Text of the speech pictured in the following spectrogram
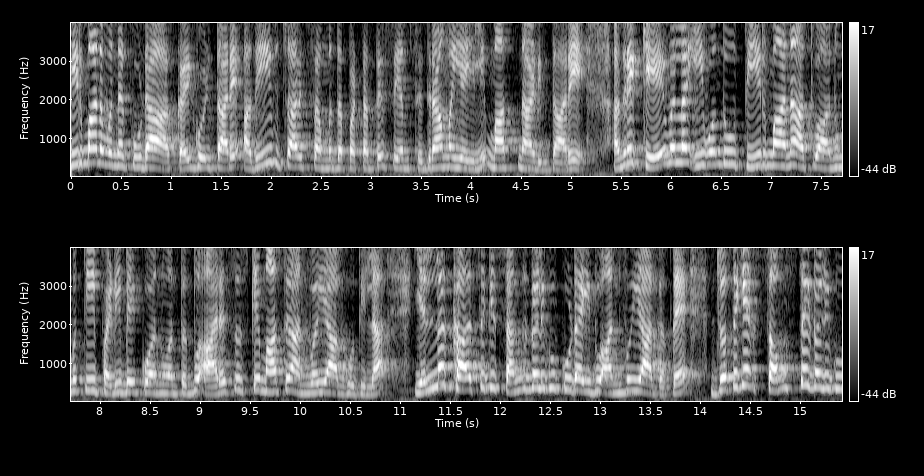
ತೀರ್ಮಾನವನ್ನ ಕೂಡ ಕೈಗೊಳ್ತಾರೆ. ಅದೇ ವಿಚಾರಕ್ಕೆ ಸಂಬಂಧಪಟ್ಟಂತೆ ಸಿಎಂ ಸಿದ್ದರಾಮಯ್ಯ ಇಲ್ಲಿ ಮಾತನಾಡಿದ್ದಾರೆ. ಅಂದ್ರೆ ಕೇವಲ ಈ ಒಂದು ತೀರ್ಮಾನ ಅಥವಾ ಅನುಮತಿ ಪಡಿಬೇಕು ಅನ್ನುವಂಥದ್ದು ಆರ್ ಎಸ್ ಎಸ್ಗೆ ಮಾತ್ರ ಅನ್ವಯ ಆಗೋದಿಲ್ಲ. ಎಲ್ಲ ಖಾಸಗಿ ಸಂಘಗಳಿಗೂ ಕೂಡ ಇದು ಅನ್ವಯ ಆಗತ್ತೆ. ಜೊತೆಗೆ ಸಂಸ್ಥೆಗಳಿಗೂ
